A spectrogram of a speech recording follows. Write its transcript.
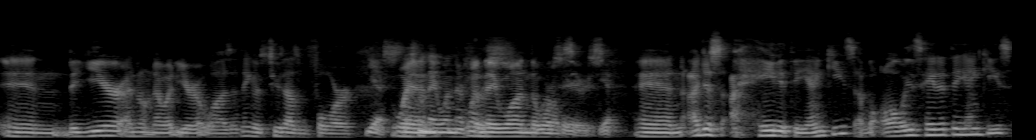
in the year. I don't know what year it was. I think it was two thousand four. Yes, When- that's when they won their when first they won the World Series. Yeah. and I just I hated the Yankees. I've always hated the Yankees,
